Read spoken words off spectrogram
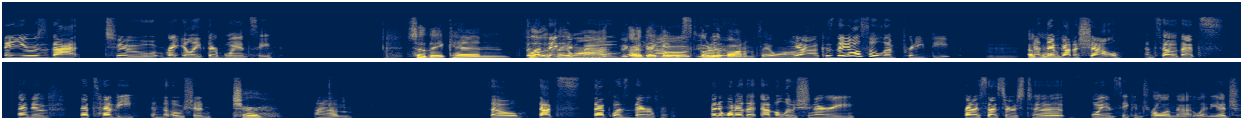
they use that to regulate their buoyancy. So they can So float they if they can want, move, They or can they can float, s- go to the bottom if they want. Yeah, because they also live pretty deep, Mhm. Okay. and they've got a shell, and so that's kind of that's heavy in the ocean. sure. Um, so that's that was their kind of one of the evolutionary predecessors to buoyancy control in that lineage.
